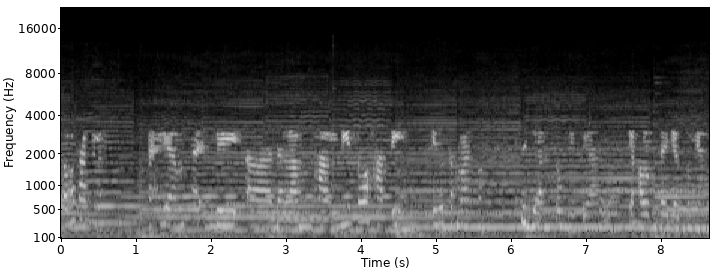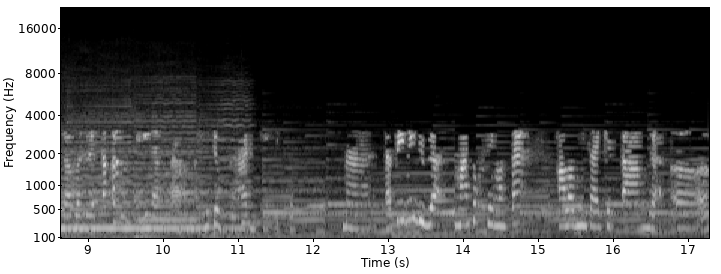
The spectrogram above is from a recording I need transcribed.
sama sakit. Iya, maksudnya di eh, dalam hal ini tuh hati itu termasuk itu jantung gitu ya. Ya kalau misalnya jantung yang nggak berdetak kan ya nggak nggak hidup kan gitu. Nah, tapi ini juga masuk sih maksudnya kalau misalnya kita nggak, eh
